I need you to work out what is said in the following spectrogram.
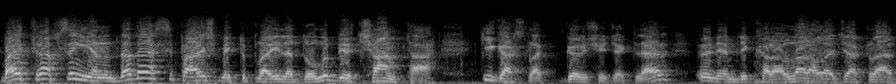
Bay Traps'ın yanında da sipariş mektuplarıyla dolu bir çanta. Gigax'la görüşecekler, önemli kararlar alacaklar.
